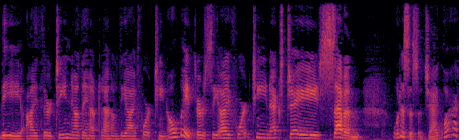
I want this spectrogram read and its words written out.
the i13, now they have to have the i14. Oh wait, there's the i14 XJ7. What is this, a Jaguar?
